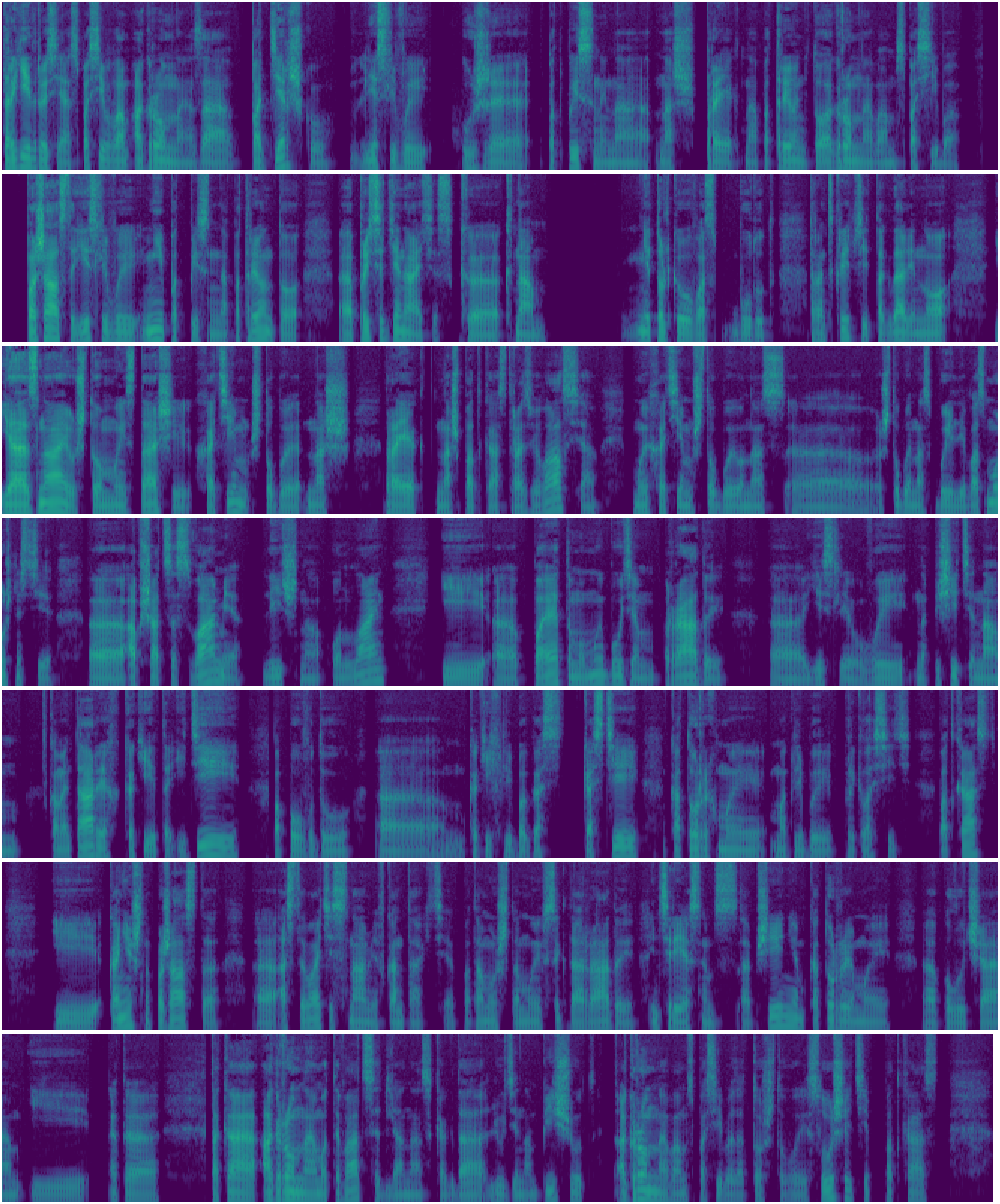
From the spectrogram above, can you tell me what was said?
Дорогие друзья, спасибо вам огромное за поддержку. Если вы уже подписаны на наш проект на Patreon, то огромное вам спасибо. Пожалуйста, если вы не подписаны на Patreon, то э, присоединяйтесь к, к нам. Не только у вас будут транскрипции и так далее, но я знаю, что мы с Дашей хотим, чтобы наш проект, наш подкаст развивался. Мы хотим, чтобы у нас, э, чтобы у нас были возможности э, общаться с вами лично онлайн, и э, поэтому мы будем рады, если вы напишите нам в комментариях какие-то идеи по поводу каких-либо гостей, которых мы могли бы пригласить подкаст. И, конечно, пожалуйста, э, оставайтесь с нами ВКонтакте, потому что мы всегда рады интересным сообщениям, которые мы э, получаем. И это такая огромная мотивация для нас, когда люди нам пишут. Огромное вам спасибо за то, что вы слушаете подкаст,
